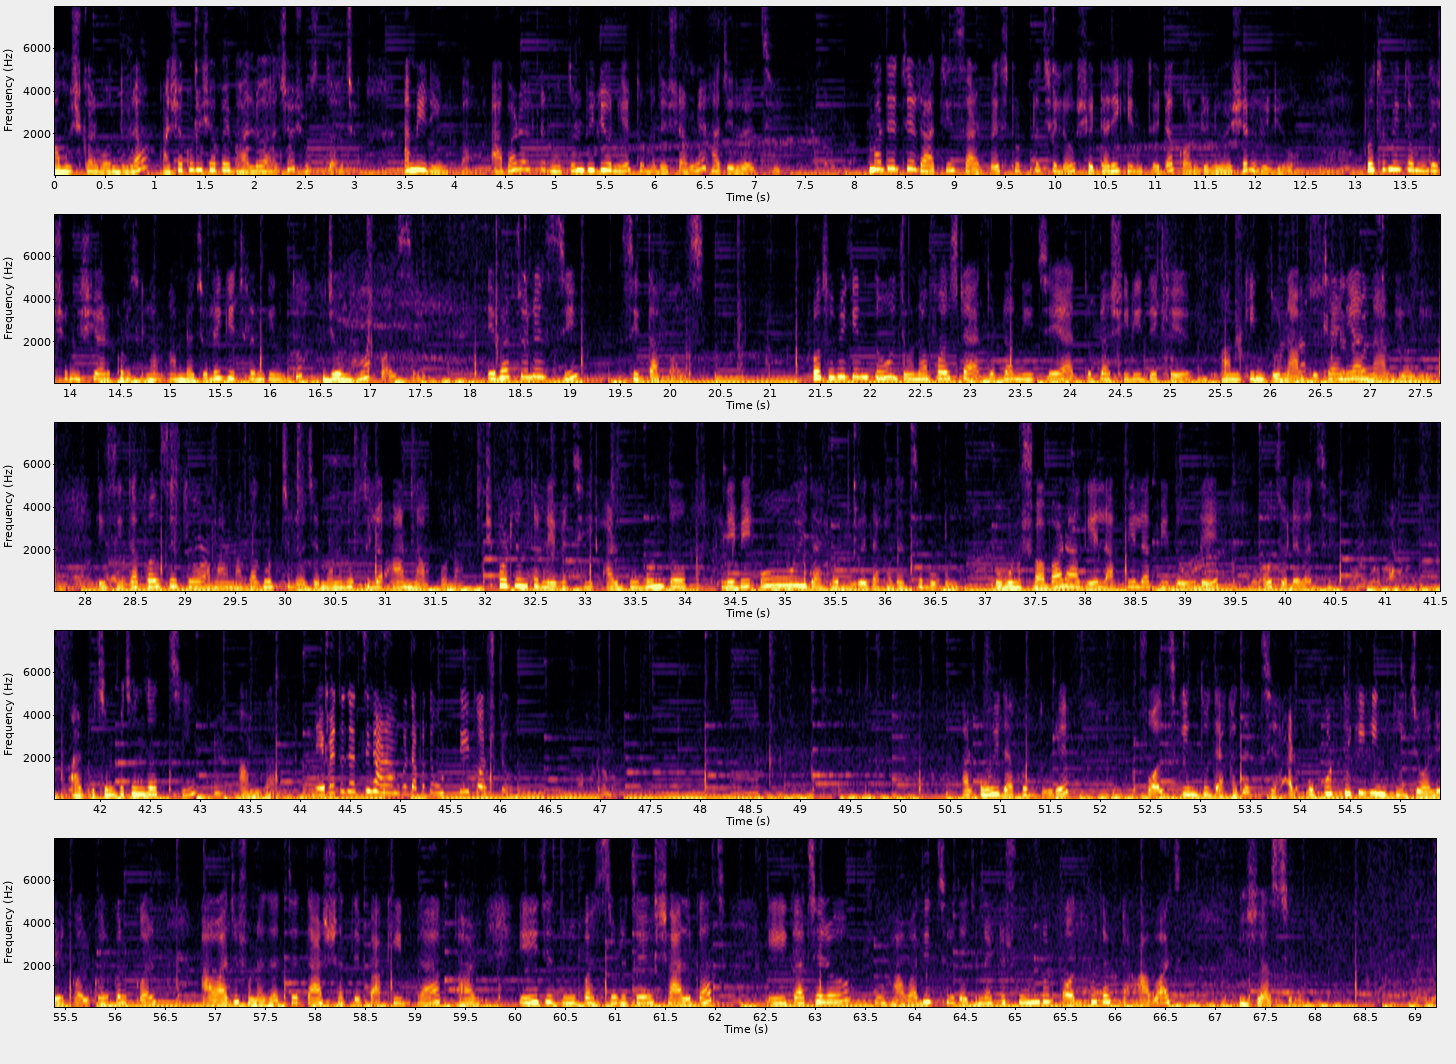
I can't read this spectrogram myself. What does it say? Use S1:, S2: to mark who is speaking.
S1: নমস্কার বন্ধুরা, আশা করি সবাই ভালো আছো, সুস্থ আছো। আমি রিম্পা, আবারও একটা নতুন ভিডিও নিয়ে তোমাদের সামনে হাজির হয়েছি। আমাদের যে রাঁচির সারপ্রাইজ ট্যুরটা ছিল, সেটারই কিন্তু এটা কন্টিনিউয়েশন ভিডিও প্রথমেই তোমাদের সঙ্গে শেয়ার করেছিলাম, আমরা চলে গিয়েছিলাম কিন্তু জোনহা ফলসে এবার চলে এসেছি সীতা ফলস প্রথমে কিন্তু জোনা ফলসটা এতটা নিচে, এতটা সিঁড়ি দেখে আমি কিন্তু নামতে চাইনি আর নামিও নি এই সীতা ফলস দেখেও আমার মাথা ঘুরছিল যে মনে হচ্ছিল আর নামবো না। শেষ পর্যন্ত নেমেছি আর বুবুন তো নেবে ওই দেখো দূরে দেখা যাচ্ছে বুবুন। বুবুন সবার আগে লাফিয়ে লাফিয়ে দৌড়ে ও চলে গেছে। আর পেছন পেছন যাচ্ছি আমরা।
S2: নেবে তো যাচ্ছি আরাম করে তারপর তো উঠতেই কষ্ট।
S1: আর ওই দেখো দূরে ফলস কিন্তু দেখা যাচ্ছে আর ওপর থেকে কিন্তু জলের কলকল কলকল আওয়াজও শোনা যাচ্ছে তার সাথে পাখির ডাক আর এই যে দুই পাশ জুড়ে যে শাল গাছ, এই গাছেরও হাওয়া দিচ্ছিল, তার জন্য একটা সুন্দর, অদ্ভুত একটা আওয়াজ ভেসে আসছিল।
